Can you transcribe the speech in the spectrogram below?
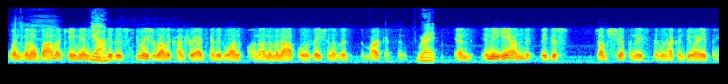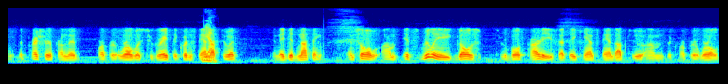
When when Obama came in, Yeah. he did his hearings around the country. I attended one on, on the monopolization of the, the markets, and right. and in the end, they just jumped ship and they said we're not going to do anything. The pressure from the corporate world was too great; they couldn't stand Yeah. up to it, and they did nothing. And so um, it really goes through both parties that they can't stand up to um, the corporate world.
